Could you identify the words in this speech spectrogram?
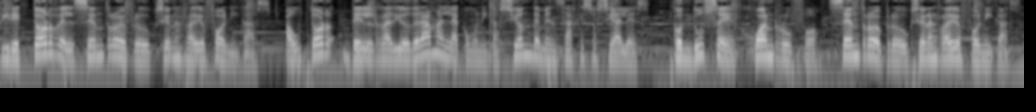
director del Centro de Producciones Radiofónicas, autor del radiodrama en la comunicación de mensajes sociales. Conduce Juan Rufo, Centro de Producciones Radiofónicas.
